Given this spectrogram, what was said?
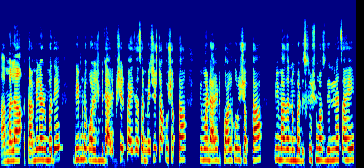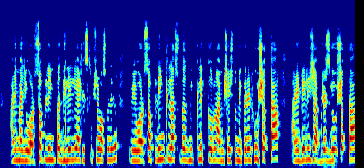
आम्हाला तामिळनाडूमध्ये डीम्ड कॉलेजमध्ये ॲडमिशन पाहिजे असा मेसेज टाकू शकता किंवा डायरेक्ट कॉल करू शकता. मी माझा नंबर डिस्क्रिप्शन बॉक्स दिलेलाच आहे आणि माझी व्हॉट्सअप लिंक पण दिलेली आहे डिस्क्रिप्शन बॉक्समध्ये तुम्ही व्हॉट्सअप लिंकला सुद्धा मी क्लिक करून आमच्याशी तुम्ही कनेक्ट होऊ शकता आणि डेलीचे अपडेट्स घेऊ शकता.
